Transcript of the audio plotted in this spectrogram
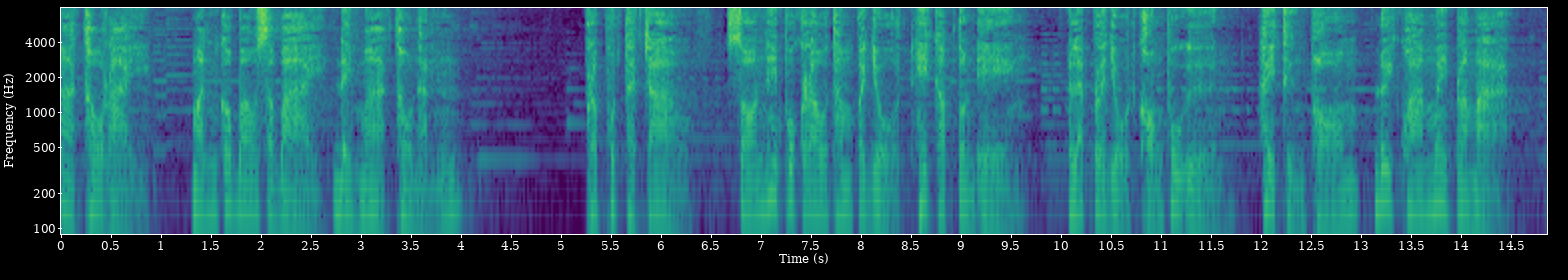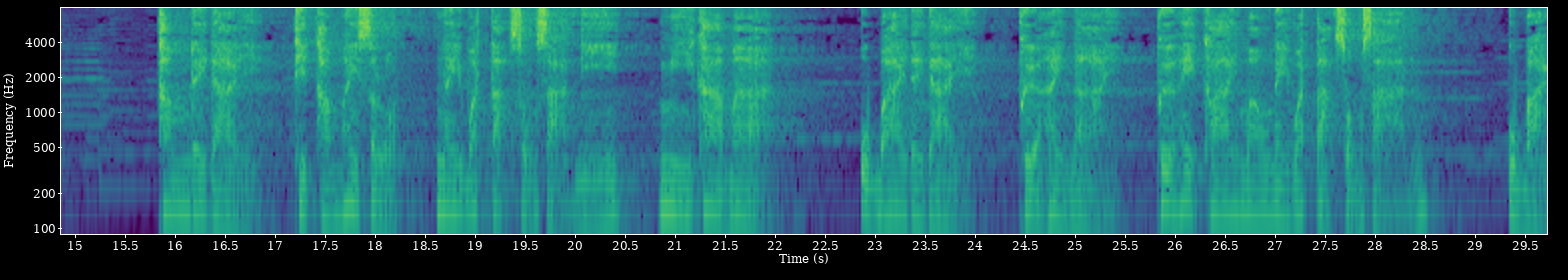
มากเท่าไหร่ มันก็เบาสบายได้มากเท่านั้น พระพุทธเจ้า สอนให้พวกเราทำประโยชน์ให้กับตนเอง และประโยชน์ของผู้อื่นให้ถึงพร้อมด้วยความไม่ประมาททำใด ๆ ที่ทำให้สลด ในวัฏฏะสงสารนี้มีค่ามาก อุบายใด ๆ เพื่อให้นายเพื่อให้คลายเมาในวัฏฏะสงสาร อุบาย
